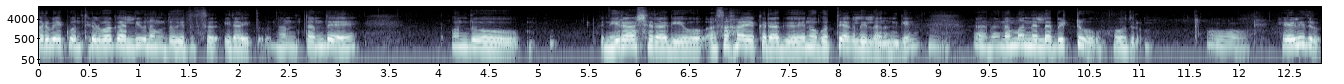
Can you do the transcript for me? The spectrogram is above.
ಬರಬೇಕು ಅಂತ ಹೇಳುವಾಗ ಅಲ್ಲಿಯೂ ನಮ್ಮದು ಇದು ಸ ಇದಾಯಿತು. ನನ್ನ ತಂದೆ ಒಂದು ನಿರಾಶರಾಗಿಯೋ ಅಸಹಾಯಕರಾಗಿಯೋ ಏನೋ ಗೊತ್ತೇ ಆಗಲಿಲ್ಲ ನನಗೆ ನಮ್ಮನ್ನೆಲ್ಲ ಬಿಟ್ಟು ಹೋದರು. ಓ ಹೇಳಿದರು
